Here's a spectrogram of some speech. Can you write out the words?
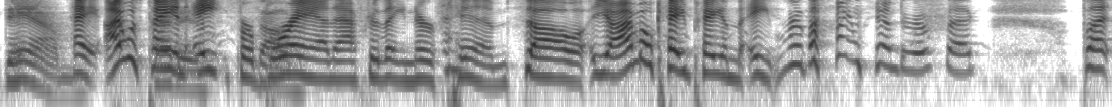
damn, Hey, I was paying eight for solid. Brann after they nerfed him. So, yeah, I'm okay paying the eight for the Highlander effect. But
